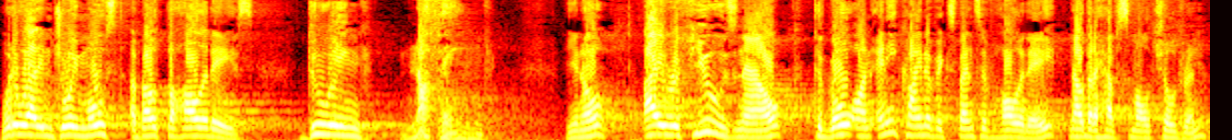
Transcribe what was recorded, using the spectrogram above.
What do I enjoy most about the holidays? Doing nothing. You know, I refuse now to go on any kind of expensive holiday now that I have small children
